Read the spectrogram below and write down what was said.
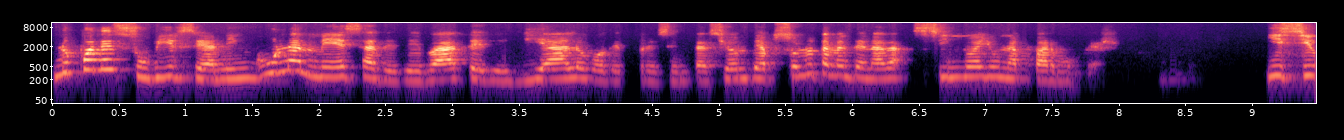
no pueden subirse a ninguna mesa de debate, de diálogo, de presentación, de absolutamente nada, si no hay una par mujer. Y si,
